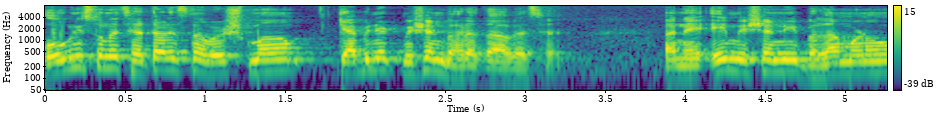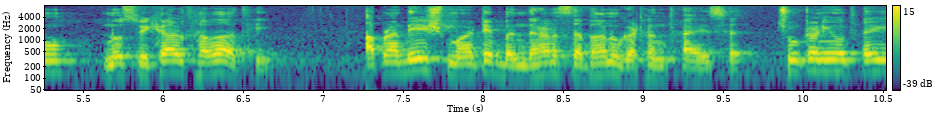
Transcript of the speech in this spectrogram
ઓગણીસો ને છેતાળીસના વર્ષમાં કેબિનેટ મિશન ભારત આવે છે. અને એ મિશનની ભલામણોનો સ્વીકાર થવાથી આપણા દેશ માટે બંધારણ સભાનું ગઠન થાય છે. ચૂંટણીઓ થઈ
